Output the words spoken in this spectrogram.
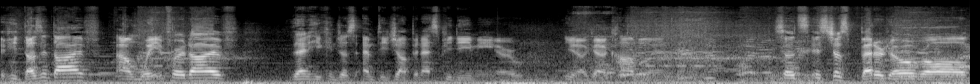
if he doesn't dive, I'm waiting for a dive, then he can just empty jump and SPD me, or, you know, get a combo in. So it's, it's just better to overall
